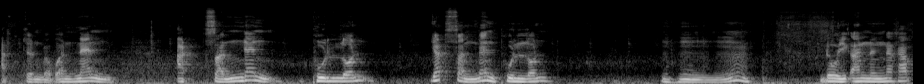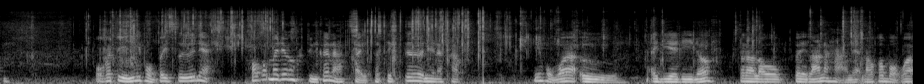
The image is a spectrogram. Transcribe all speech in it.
อัดจนแบบว่าแน่น อัดสันแน่นพุนล้น ยัดสันแน่นพุนล้น อื้อหือ ดูอีกอันหนึงนะครับ ปกตินี่ผมไปซื้อเนี่ยเขาก็ไม่ได้ถึงขนาดใส่สติกเกอร์นี่นะครับ นี่ผมว่าเออไอเดียดีเนาะเวลาเราไปร้านอาหารเนี่ยเราก็บอกว่า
